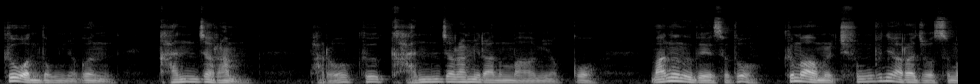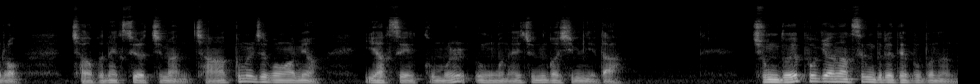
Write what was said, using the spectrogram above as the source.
그 원동력은 간절함, 바로 그 간절함이라는 마음이었고 많은 의대에서도 그 마음을 충분히 알아주었으므로 적은 액수였지만 장학금을 제공하며 이 학생의 꿈을 응원해 준 것입니다. 중도에 포기한 학생들의 대부분은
